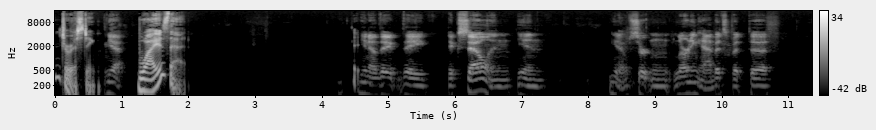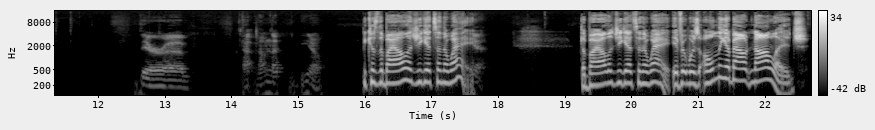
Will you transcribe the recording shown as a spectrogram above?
Interesting. Yeah. Why is that? You know, they they excel in in you know certain learning habits, but uh, they're uh, I'm not you know Because the biology gets in the way. yeah The biology gets in the way. If it was only about knowledge,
